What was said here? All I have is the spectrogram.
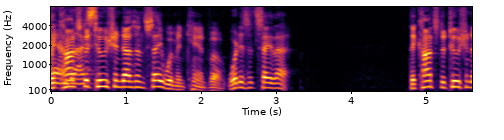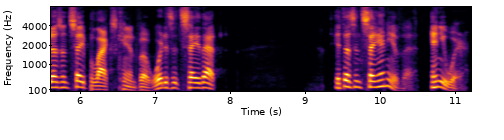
The and blacks- Constitution doesn't say women can't vote. Where does it say that? The Constitution doesn't say blacks can't vote. Where does it say that? It doesn't say any of that anywhere.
